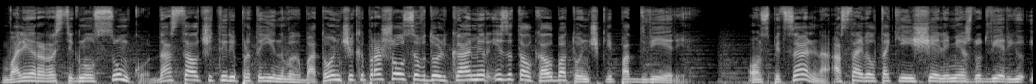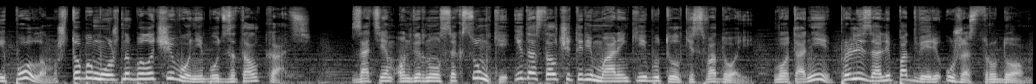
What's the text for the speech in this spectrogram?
Валера расстегнул сумку, достал четыре протеиновых батончика, прошелся вдоль камер и затолкал батончики под двери. Он специально оставил такие щели между дверью и полом, чтобы можно было чего-нибудь затолкать. Затем он вернулся к сумке и достал четыре маленькие бутылки с водой. Вот они пролезали под двери уже с трудом.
